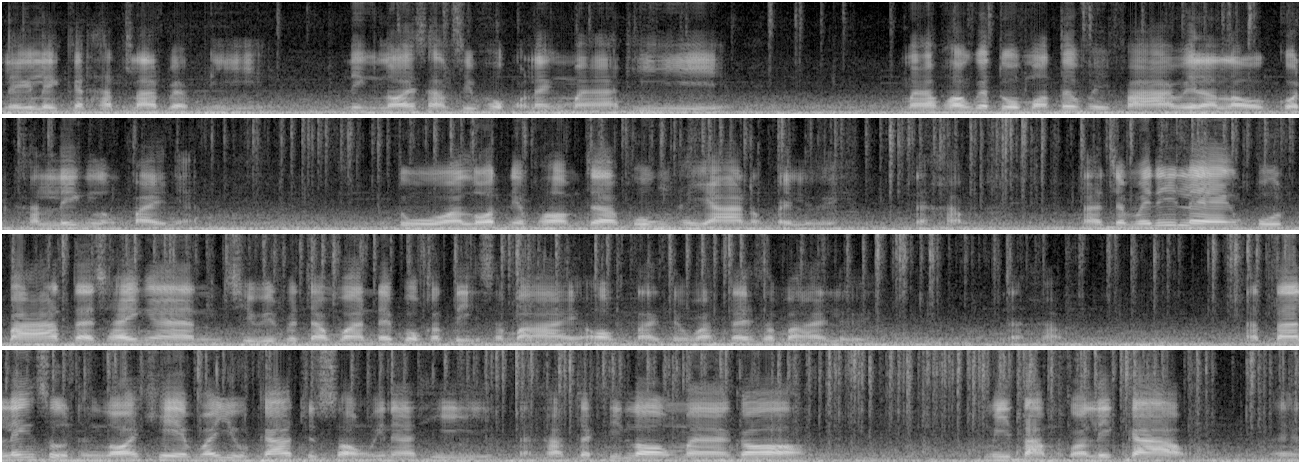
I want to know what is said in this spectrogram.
เล็กๆกระทัดรัดแบบนี้ 136 แรงม้าที่มาพร้อมกับตัวมอเตอร์ไฟฟ้า เวลาเรากดคันเร่งลงไปเนี่ย ตัวรถเนี่ยพร้อมจะพุ่งทะยานออกไปเลยนะครับ อาจจะไม่ได้แรงปูดปาร์ตแต่ใช้งานชีวิตประจำวันได้ปกติสบายออกต่างจังหวัดได้สบายเลยนะครับอัตราเร่ง0ถึง 100เคมไว้อยู่ 9.2 วินาทีนะครับ จากที่ลองมาก็ มีต่ำกว่าเลข9เอ่อ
